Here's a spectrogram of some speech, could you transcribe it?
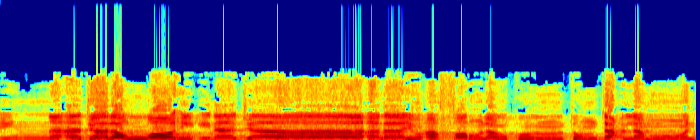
إن أجل الله إذا جاء لا يؤخر لو كنتم تعلمون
